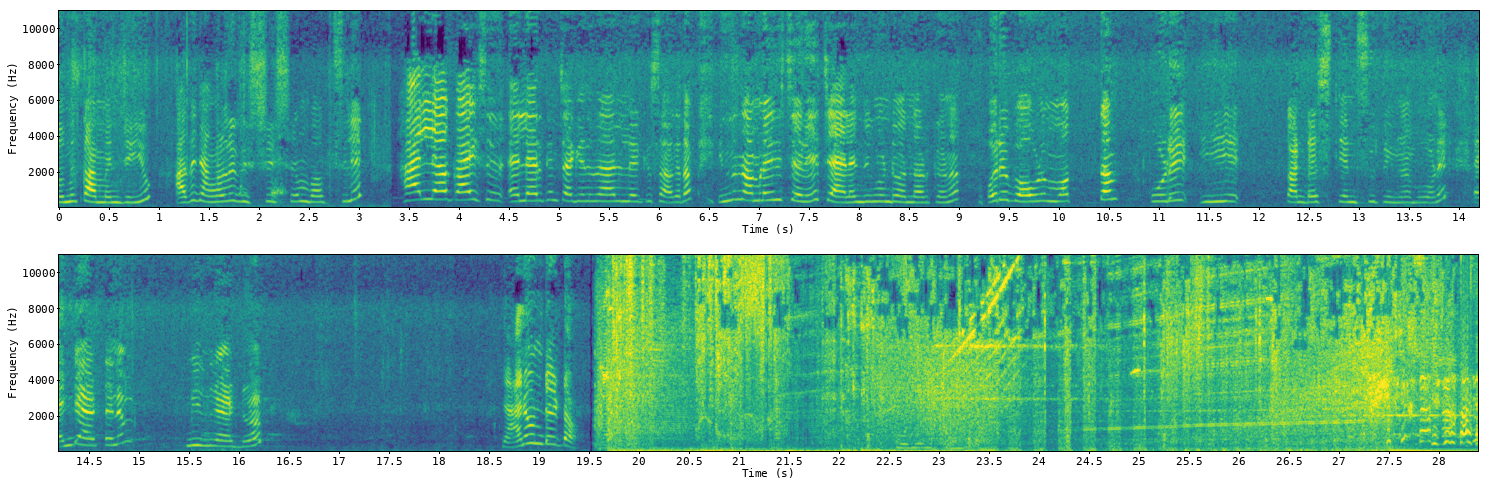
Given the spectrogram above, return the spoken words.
നിങ്ങളൊന്ന് കമന്റ് ചെയ്യൂ. അത് ഞങ്ങളുടെ ഡിസ്ക്രിപ്ഷൻ ബോക്സിൽ ഹലോ ഗൈസ് എല്ലാവർക്കും ചകിരനാലിലേക്ക് സ്വാഗതം. ഇന്ന് നമ്മളൊരു ചെറിയ ചാലഞ്ചും കൊണ്ട് വന്നിടക്കാണ് ഒരു ബൗൾ മൊത്തം പുളി ഈ കണ്ടസ്റ്റൻസ് തിന്നാൻ പോവാണ്. എന്റെ ഏട്ടനും മിഥുനേട്ടനും. ഞാനും ഉണ്ട് കേട്ടോ.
